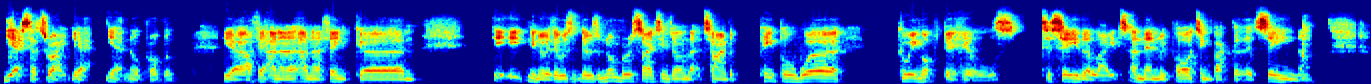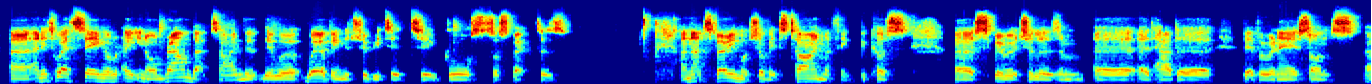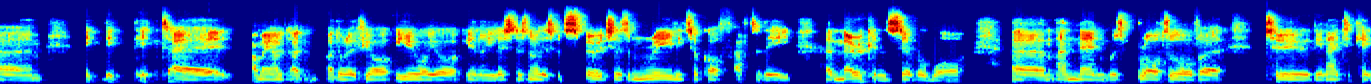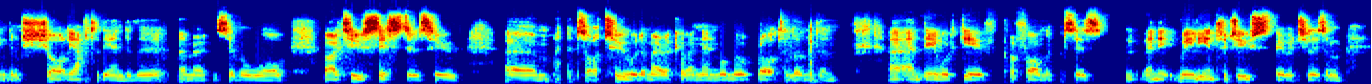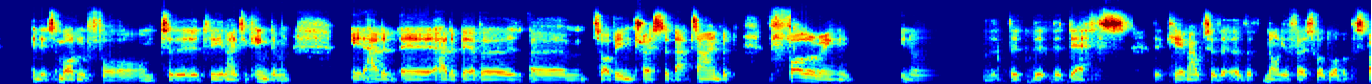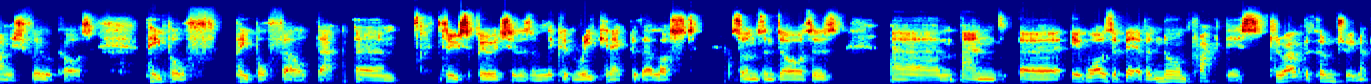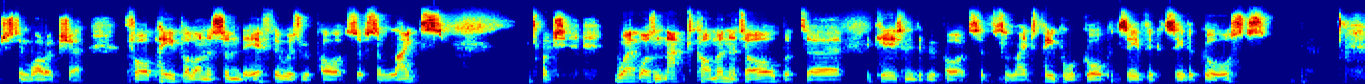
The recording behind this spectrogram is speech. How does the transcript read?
Yes, that's right. Yeah, yeah, no problem. Yeah, I think, and I, and I think, um, it, it, you know, there was there was a number of sightings on that time, but people were going up the hills to see the lights and then reporting back that they'd seen them. Uh, and it's worth saying, uh, you know, around that time, they, they were were being attributed to ghosts or spectres. And that's very much of its time, I think, because uh, spiritualism uh, had had a bit of a renaissance. Um, it, it, it uh, I mean, I, I, I, don't know if you you or your, you know, your listeners know this, but spiritualism really took off after the American Civil War, um, and then was brought over to the United Kingdom shortly after the end of the American Civil War by two sisters who um, had sort of toured America and then were brought to London, uh, and they would give performances, and it really introduced spiritualism in its modern form to the to the United Kingdom. It had a uh, had a bit of a um, sort of interest at that time, but following, you know, the the, the deaths that came out of the, of the, not only the First World War but the Spanish flu, of course, people people felt that um, through spiritualism they could reconnect with their lost sons and daughters. Um, and uh, it was a bit of a known practice throughout the country, not just in Warwickshire, for people on a Sunday, if there was reports of some lights, which wasn't that common at all, but uh, occasionally the reports of some lights, people would go up and see if they could see the ghosts,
